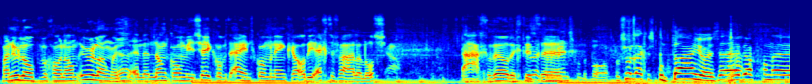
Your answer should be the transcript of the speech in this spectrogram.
Maar nu lopen we gewoon al een uur lang met Ja. En, dan kom je, zeker op het eind, komen in één keer al die echte verhalen los. Ja. Ja, geweldig. Dit, eh, mensen van de boven. Ook zo lekker spontaan, joh. Ze heb je echt van, eh,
